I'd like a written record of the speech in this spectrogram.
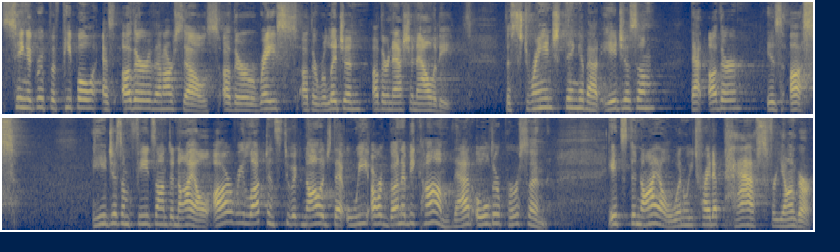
seeing a group of people as other than ourselves, other race, other religion, other nationality. The strange thing about ageism, that other is us. Ageism feeds on denial, our reluctance to acknowledge that we are going to become that older person. It's denial when we try to pass for younger,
